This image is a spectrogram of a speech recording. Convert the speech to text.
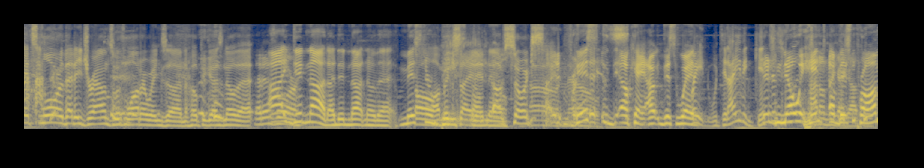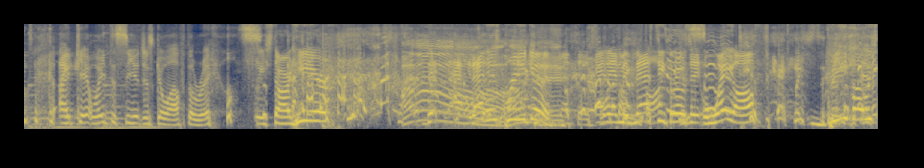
it's lore that he drowns with water wings on. I hope you guys know that. That is I did not. I did not know that. Mr. Oh, I'm Beast excited. thumbnail. I'm so excited for This this. okay. Uh, this went. Wait, did I even get There's this? no one? hint of this prompt. I can't wait to see it just go off the rails. We start here. Oh, that is pretty good. And then McNasty throws it way off. Bebo's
